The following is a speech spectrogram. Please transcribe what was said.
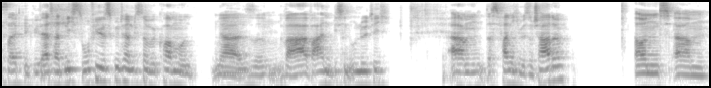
Sidekick. der hat halt nicht so viel Screentime diesmal bekommen und ja, Mhm. also war, war ein bisschen unnötig. Ähm, das fand ich ein bisschen schade. Und ähm,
